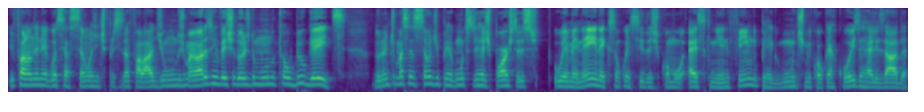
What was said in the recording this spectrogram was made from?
E falando em negociação, a gente precisa falar de um dos maiores investidores do mundo, que é o Bill Gates. Durante uma sessão de perguntas e respostas, o M&A, né, que são conhecidas como Ask Me Anything, pergunte-me qualquer coisa, realizada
